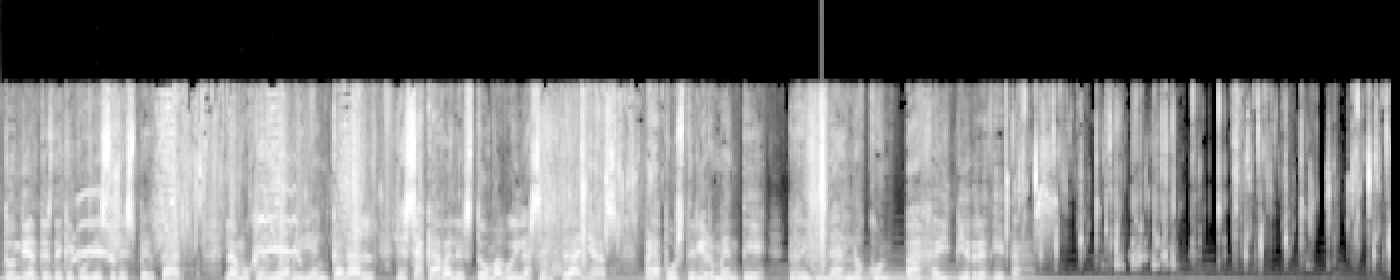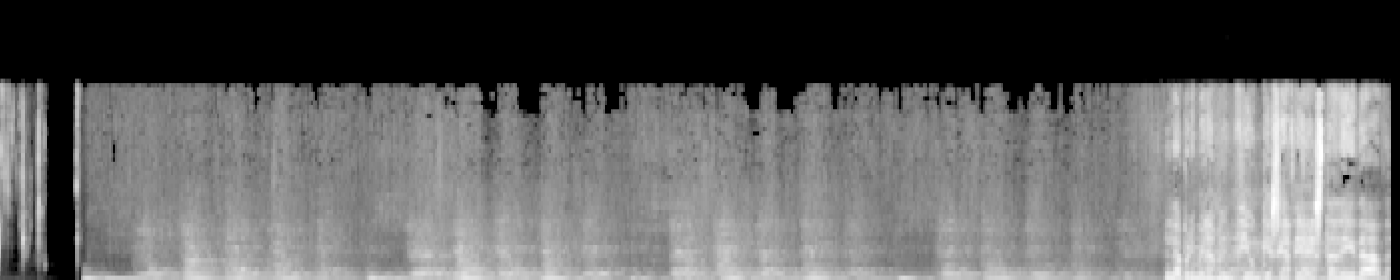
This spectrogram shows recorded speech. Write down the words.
donde antes de que pudiese despertar, la mujer le abría en canal, le sacaba el estómago y las entrañas, para posteriormente rellenarlo con paja y piedrecitas. La primera mención que se hace a esta deidad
